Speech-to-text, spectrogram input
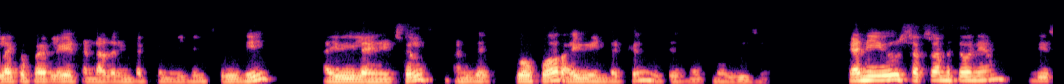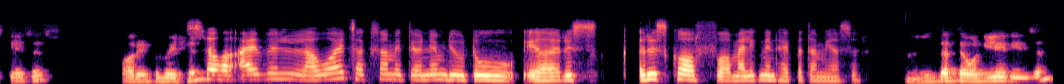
glycopyrrolate and other induction agents through the IV line itself and then go for IV induction, which is much more easier. Can you use suxamethonium in these cases for intubation? So I will avoid suxamethonium due to uh, risk risk of uh, malignant hypothermia, sir. Is that the only reason,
